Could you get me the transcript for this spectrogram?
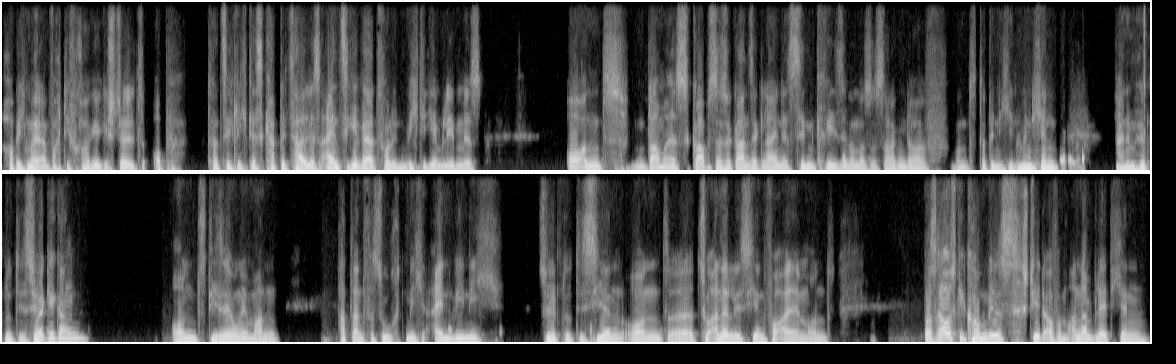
habe ich mir einfach die Frage gestellt, ob tatsächlich das Kapital das einzige Wertvolle und Wichtige im Leben ist. Und damals gab es also ganz eine kleine Sinnkrise, wenn man so sagen darf. Und da bin ich in München einem Hypnotiseur gegangen. Und dieser junge Mann hat dann versucht, mich ein wenig zu hypnotisieren und äh, zu analysieren vor allem. Und was rausgekommen ist, steht auf einem anderen Blättchen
